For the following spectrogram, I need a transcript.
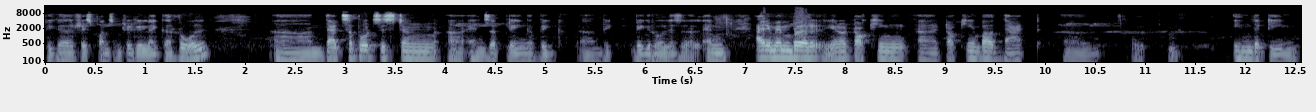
bigger responsibility like a role um, that support system uh, ends up playing a big uh, big big role as well. And i remember you know talking talking about that um, in the team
